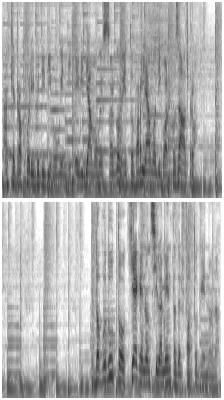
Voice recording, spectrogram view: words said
anche troppo ripetitivo quindi evitiamo questo argomento parliamo di qualcos'altro Dopotutto, chi è che non si lamenta del fatto che non ha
